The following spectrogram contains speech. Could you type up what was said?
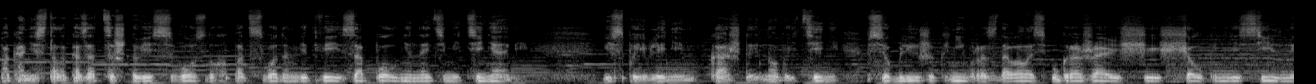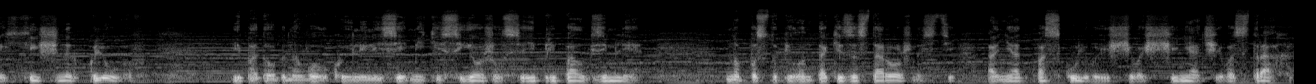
пока не стало казаться, что весь воздух под сводом ветвей заполнен этими тенями. И с появлением каждой новой тени все ближе к ним раздавалось угрожающее щелканье сильных хищных клювов. И, подобно волку или лисе, Микки съежился и припал к земле. Но поступил он так из осторожности, а не от поскуливающего щенячьего страха.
